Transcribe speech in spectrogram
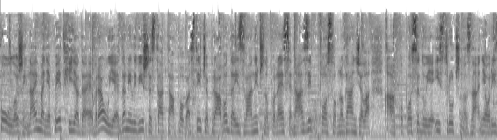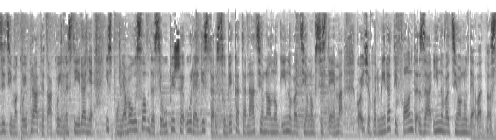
Ko uloži najmanje 5000 evra u jedan ili više start-upova stiče pravo da izvanično ponese naziv poslovnog anđela, a ako posjeduje i stručno znanje o rizicima koji prate takvo investiranje, ispunjava uslov da se upiše u registar subjekata nacionalnog inovacionog sistema koji će formirati fond za inovacionu delatnost.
